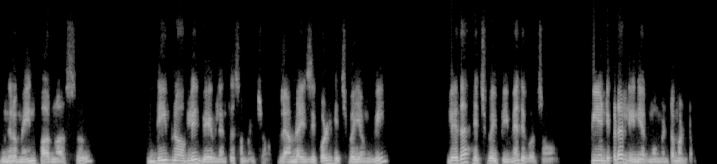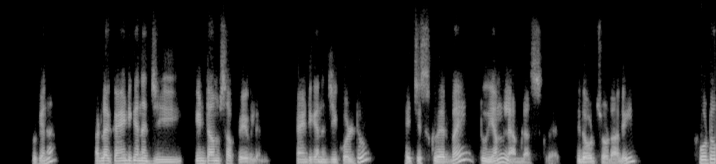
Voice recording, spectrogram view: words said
ఇందులో main formulas de Broglie wave length సంబంధించాం lambda is equal h by m v లేదా హెచ్ బై పి మీద ఇవ్వచ్చు. పి అంటే ఇక్కడ లీనియర్ మూమెంటం అంటాం. ఓకేనా అట్లా kinetic energy in terms of wave length kinetic energy equal to h square by two m lambda square ఇది ఒకటి చూడాలి. Photo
